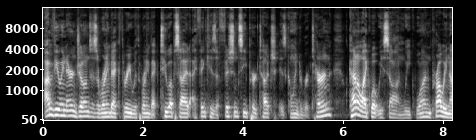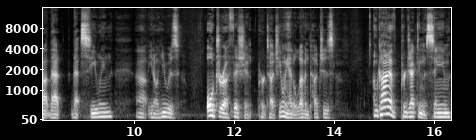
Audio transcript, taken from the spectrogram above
I'm viewing Aaron Jones as a running back three with running back two upside. I think his efficiency per touch is going to return, kind of like what we saw in week one. Probably not that that ceiling. Uh, you know, he was ultra efficient per touch. He only had 11 touches. I'm kind of projecting the same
